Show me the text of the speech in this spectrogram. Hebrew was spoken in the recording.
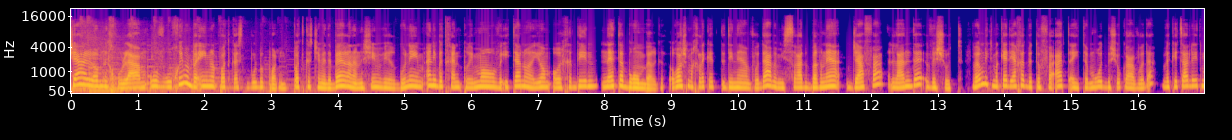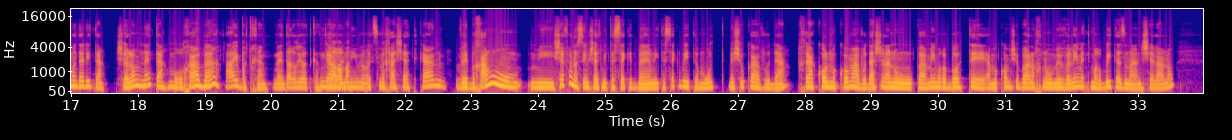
שלום לכולם וברוכים הבאים לפודקאסט בול בפוני, פודקאסט שמדבר על אנשים וארגונים. אני בת חן פרימור ואיתנו היום עורכת דין נטע ברומברג, ראש מחלקת דיני עבודה במשרד ברנע, ג'אפה, לנדה ושות'. והיום נתמקד יחד בתופעת ההתעמרות בשוק העבודה וכיצד להתמודד איתה. שלום נטע, ברוכה הבאה. היי בת חן, נהדר להיות כאן, תודה רבה. גם אני מאוד שמחה שאת כאן, ובחרנו משפע נושאים שאת מתעסקת בהם, להתעסק בהתעמרות בשוק העבודה. אחרי הכל, מקום העבודה שלנו פעמים רבות uh, המקום שבו אנחנו מבלים את מרבית הזמן שלנו.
